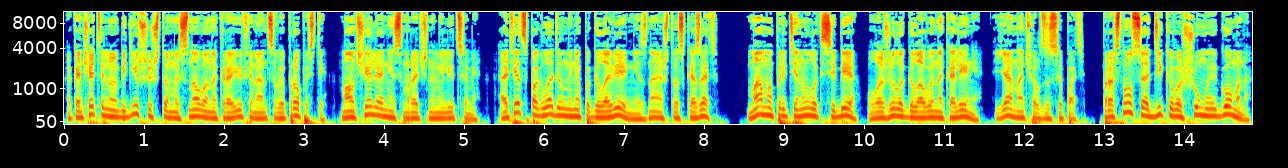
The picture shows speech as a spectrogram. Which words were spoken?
окончательно убедившись, что мы снова на краю финансовой пропасти. Молчали они с мрачными лицами. Отец погладил меня по голове, не зная, что сказать. Мама притянула к себе, уложила головой на колени. Я начал засыпать. Проснулся от дикого шума и гомона.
